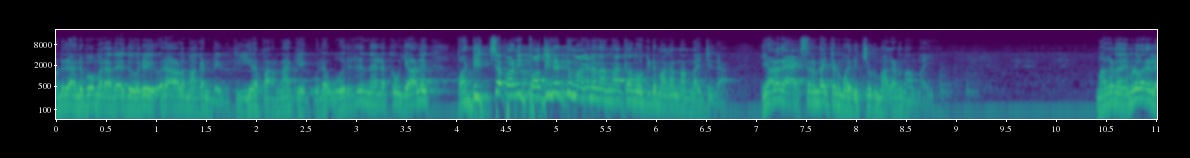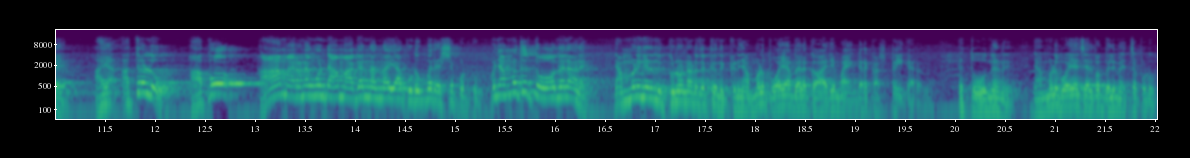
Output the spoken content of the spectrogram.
ഒരു അനുഭവം പറയാം. അതായത് ഒരു ഒരാൾ മകൻ ഉണ്ടായിരുന്നു. തീരെ പറഞ്ഞാൽ കേൾക്കൂല ഒരു നിലക്കും ഇയാൾ പഠിച്ച പണി പതിനെട്ട് മകനെ നന്നാക്കാൻ നോക്കിയിട്ട് മകൻ നന്നായിട്ടില്ല. ഇയാളൊരു ആക്സിഡന്റ് ആയിട്ടാണ് മരിച്ചോട് മകൻ നന്നായി. മകൻ നമ്മൾ പറയല്ലേ? അയാ അത്രേ ഉള്ളൂ. അപ്പോൾ ആ മരണം കൊണ്ട് ആ മകൻ നന്നായി ആ കുടുംബം രക്ഷപ്പെട്ടു. അപ്പോൾ നമ്മൾക്ക് തോന്നലാണ്. നമ്മളിങ്ങനെ നിൽക്കണോണ്ടാണ് ഇതൊക്കെ നിൽക്കുന്നത് നമ്മൾ പോയാൽ ബല കാര്യം ഭയങ്കര കഷ്ടമായിക്കാരുന്നു ഇത് തോന്നുകയാണ് നമ്മൾ പോയാൽ ചിലപ്പോൾ ബലി മെച്ചപ്പെടും.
